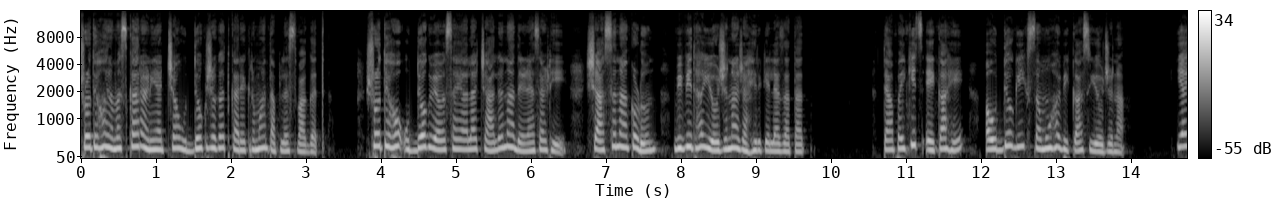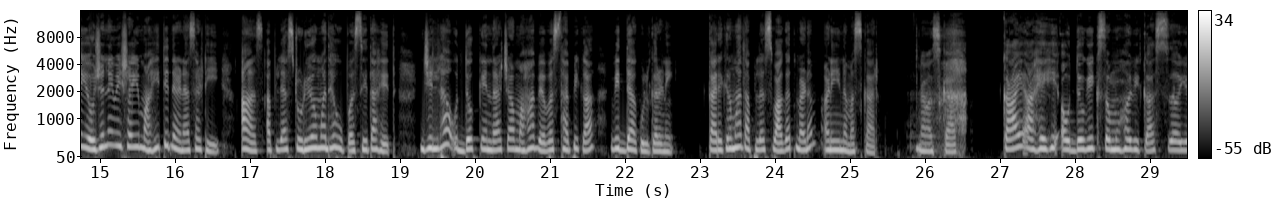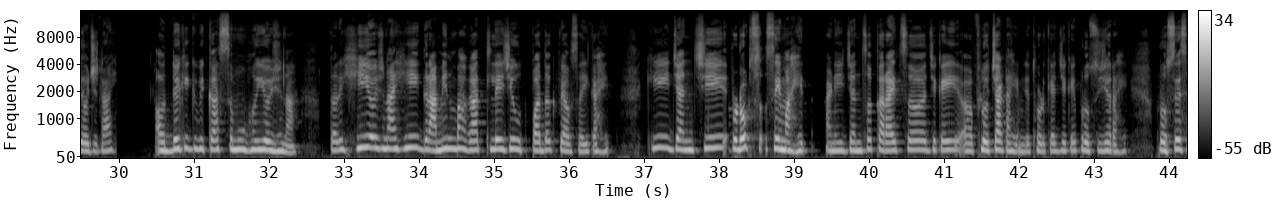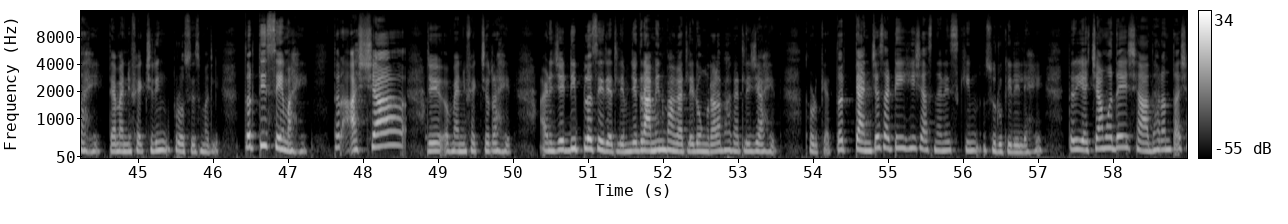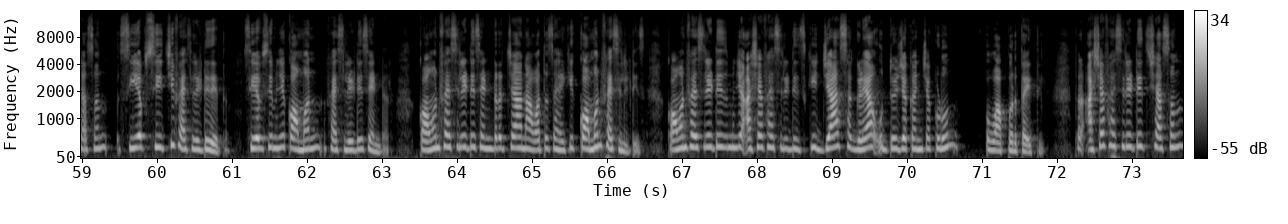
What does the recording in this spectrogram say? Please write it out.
श्रोते हो नमस्कार आणि आजच्या उद्योग जगत कार्यक्रमात आपलं स्वागत. श्रोते हो उद्योग व्यवसायाला चालना देण्यासाठी शासनाकडून विविध योजना जाहीर केल्या जातात. त्यापैकीच एक आहे औद्योगिक समूह विकास योजना. या योजनेविषयी माहिती देण्यासाठी आज आपल्या स्टुडिओमध्ये उपस्थित आहेत जिल्हा उद्योग केंद्राच्या महाव्यवस्थापिका विद्या कुलकर्णी. कार्यक्रमात आपलं स्वागत मॅडम आणि नमस्कार. नमस्कार. काय आहे ही औद्योगिक समूह विकास योजना? औद्योगिक विकास समूह योजना. तर ही योजना ही ग्रामीण भागातले जे उत्पादक व्यावसायिक आहेत की ज्यांची प्रोडक्ट्स सेम आहेत आणि ज्यांचं करायचं जे काही फ्लोचार्ट आहे म्हणजे थोडक्यात जे काही प्रोसिजर आहे प्रोसेस आहे त्या मॅन्युफॅक्चरिंग प्रोसेसमधली तर ती सेम आहे. तर अशा जे मॅन्युफॅक्चर आहेत आणि जे डी प्लस एरियातले म्हणजे ग्रामीण भागातले डोंगराळ भागातले जे आहेत थोडक्यात तर त्यांच्यासाठी ही शासनाने स्कीम सुरू केलेली आहे. तर याच्यामध्ये साधारणतः शासन सी एफ सीची फॅसिलिटी देतं. सी एफ सी म्हणजे common facility centre common facility सेंटरच्या नावातच आहे की कॉमन फॅसिलिटीज कॉमन फॅसिलिटीज म्हणजे अशा फॅसिलिटीज की ज्या सगळ्या उद्योजकांच्याकडून वापरता येतील. तर अशा फॅसिलिटीज शासन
